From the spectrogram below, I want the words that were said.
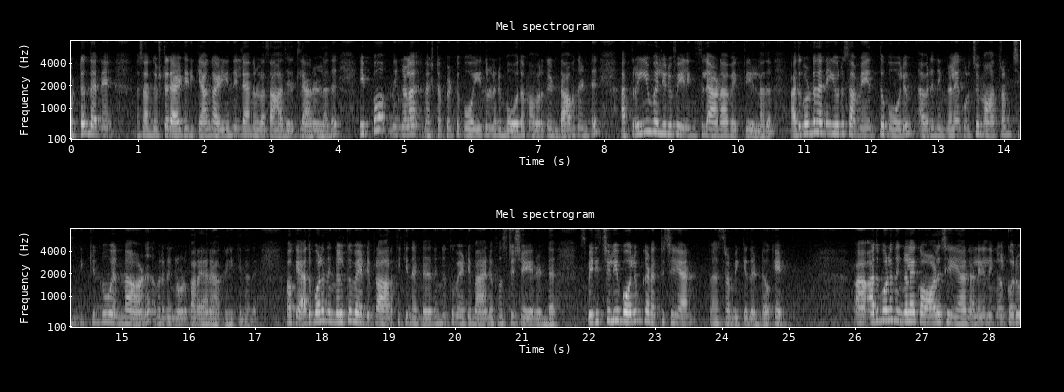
ഒട്ടും തന്നെ സന്തുഷ്ടരായിട്ടിരിക്കാൻ കഴിയുന്നില്ല എന്നുള്ള സാഹചര്യത്തിലാണുള്ളത്. ഇപ്പോൾ നിങ്ങളെ നഷ്ടപ്പെട്ടു പോയി എന്നുള്ളൊരു ബോധം അവർക്ക് ഉണ്ടാവുന്നുണ്ട്. അത്രയും വലിയൊരു ഫീലിങ്സിലാണ് ആ വ്യക്തി ഉള്ളത്. അതുകൊണ്ട് തന്നെ ഈ ഒരു സമയത്ത് പോലും അവർ നിങ്ങളെക്കുറിച്ച് മാത്രം ചിന്തിക്കുന്നു എന്നാണ് അവർ നിങ്ങളോട് പറയാൻ ആഗ്രഹിക്കുന്നത്. ഓക്കെ അതുപോലെ നിങ്ങൾക്ക് വേണ്ടി പ്രാർത്ഥിക്കുന്നുണ്ട് നിങ്ങൾക്ക് വേണ്ടി മാനിഫെസ്റ്റ് ചെയ്യുന്നുണ്ട് സ്പിരിച്വലി പോലും കണക്ട് ചെയ്യാൻ ശ്രമിക്കുന്നുണ്ട്. ഓക്കെ അതുപോലെ നിങ്ങളെ കോൾ ചെയ്യാൻ അല്ലെങ്കിൽ നിങ്ങൾക്കൊരു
